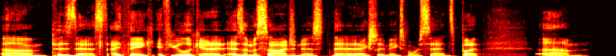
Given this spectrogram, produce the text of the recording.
um, possessed. I think if you look at it as a misogynist, then it actually makes more sense. But um,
